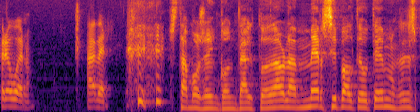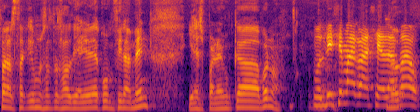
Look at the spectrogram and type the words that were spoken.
però bueno, a veure. Estamos en contacto. Laura, merci pel teu temps, gràcies per estar aquí amb nosaltres al diari de confinament i esperem que, bueno, Moltíssimes gràcies, no, Arnau.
